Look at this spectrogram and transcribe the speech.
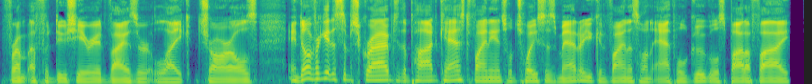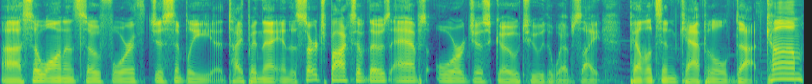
from a fiduciary advisor like Charles. And don't forget to subscribe to the podcast, Financial Choices Matter. You can find us on Apple, Google, Spotify, uh, so on and so forth. Just simply uh, type in that in the search box of those apps or just go to the website, pelletoncapital.com.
